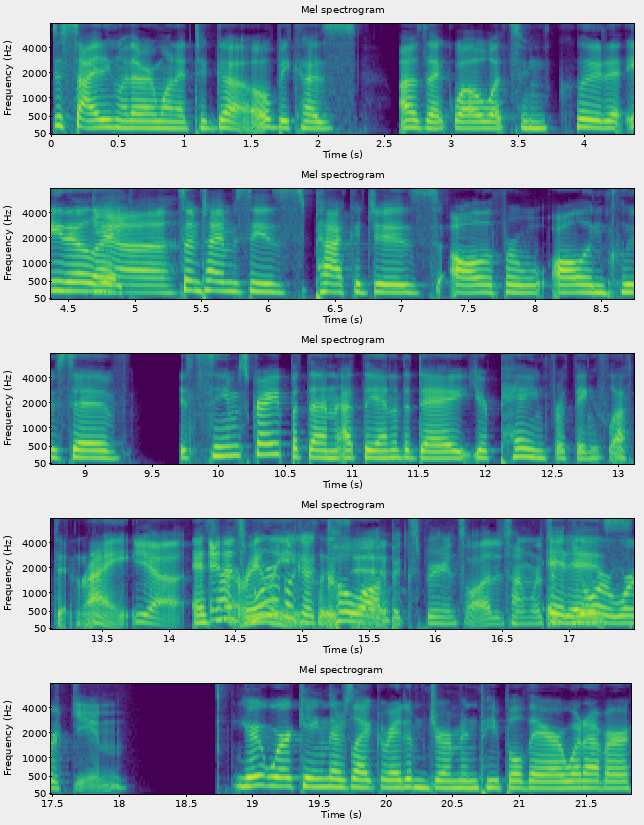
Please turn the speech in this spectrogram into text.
deciding whether I wanted to go because I was like, well, what's included? You know, like yeah. sometimes these packages all for all inclusive it seems great but then at the end of the day you're paying for things left and right Yeah. It's and it's more of like a co-op experience a lot of the time where it's like It you're is. working. you're working there's like random german people there whatever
